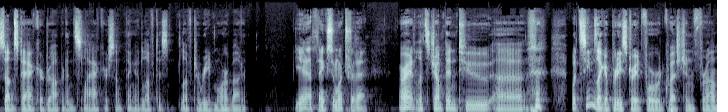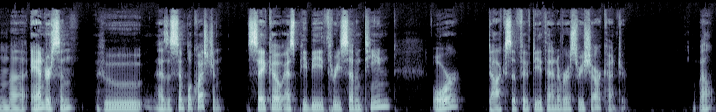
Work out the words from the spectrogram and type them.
substack or drop it in slack or something i'd love to love to read more about it yeah thanks so much for that all right, let's jump into uh, what seems like a pretty straightforward question from uh, Anderson, who has a simple question Seiko SPB 317 or Doxa 50th anniversary Shark Hunter? Well,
